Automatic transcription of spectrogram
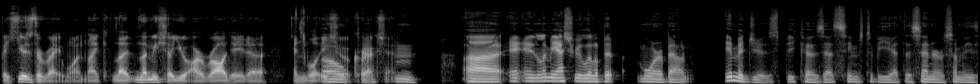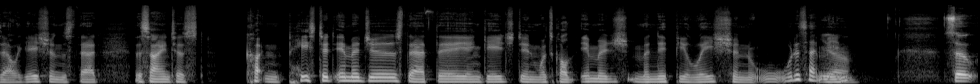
But here's the right one. Like, let, let me show you our raw data, and we'll issue okay. a correction. Mm. Uh, and, and let me ask you a little bit more about images, because that seems to be at the center of some of these allegations that the scientists cut and pasted images, that they engaged in what's called image manipulation. What does that mean? Yeah. So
